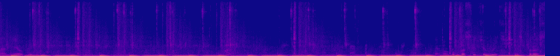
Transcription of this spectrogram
А, меня убили. Я могу, по сути, выйти сейчас просто.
